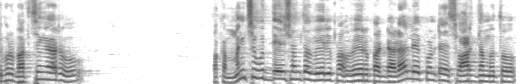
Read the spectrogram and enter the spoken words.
ఇప్పుడు భక్త్ సింగ్ గారు ఒక మంచి ఉద్దేశంతో వేరు వేరుపడ్డా లేకుంటే స్వార్థముతో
